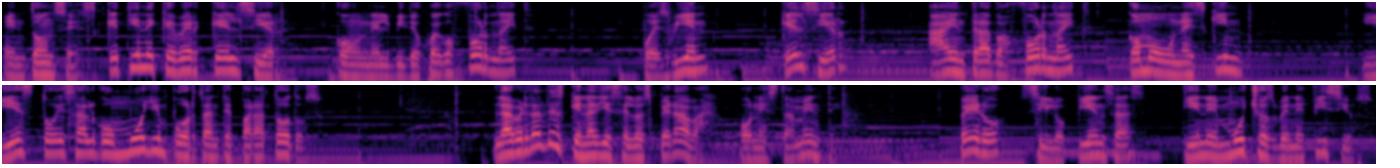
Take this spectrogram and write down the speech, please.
Entonces, ¿qué tiene que ver Kelsier con el videojuego Fortnite? Pues bien, Kelsier ha entrado a Fortnite como una skin. Y esto es algo muy importante para todos. La verdad es que nadie se lo esperaba, honestamente. Pero, si lo piensas, tiene muchos beneficios.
